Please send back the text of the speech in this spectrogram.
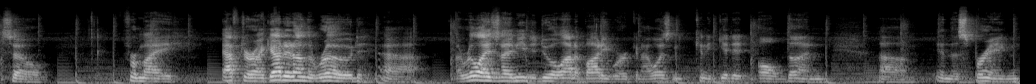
So for my, after I got it on the road, uh, I realized I needed to do a lot of body work and I wasn't going to get it all done uh, in the spring.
